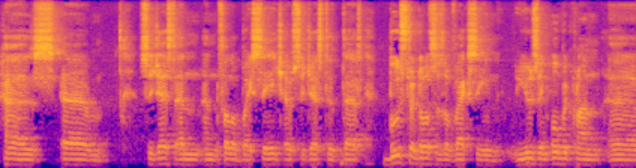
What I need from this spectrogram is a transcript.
has um, suggested, and, and, followed by SAGE, have suggested that booster doses of vaccine using Omicron uh,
